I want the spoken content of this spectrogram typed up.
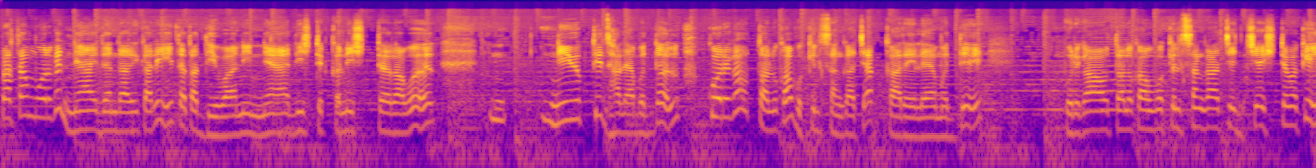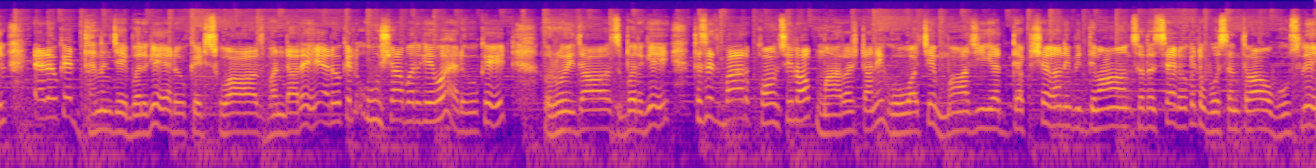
प्रथम वर्ग न्याय दंडाधिकारी तथा दिवाणी न्यायाधीश कनिष्ठरावर नियुक्ती झाल्याबद्दल कोरेगाव तालुका वकील संघाच्या कार्यालयामध्ये कोरेगाव तालुका वकील संघाचे ज्येष्ठ वकील advocate Dhananjay Barge advocate Suhas Bhandare advocate Usha Barge व ॲडव्होकेट रोहिदास बर्गे तसेच बार काउन्सिल ऑफ महाराष्ट्र आणि गोवाचे माजी अध्यक्ष आणि विद्यमान सदस्य ॲडव्होकेट वसंतराव भोसले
